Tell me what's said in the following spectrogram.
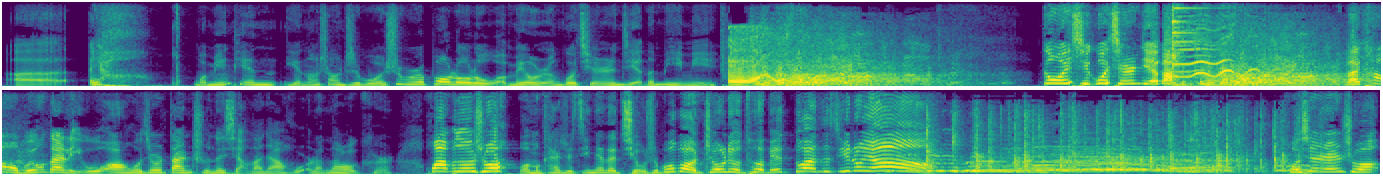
呃，哎呀，我明天也能上直播，是不是暴露了我没有人过情人节的秘密？跟我一起过情人节吧！来看我不用带礼物啊，我就是单纯的想大家伙了，唠会嗑。话不多说，我们开始今天的糗事播报，周六特别段子集中营。火星人说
